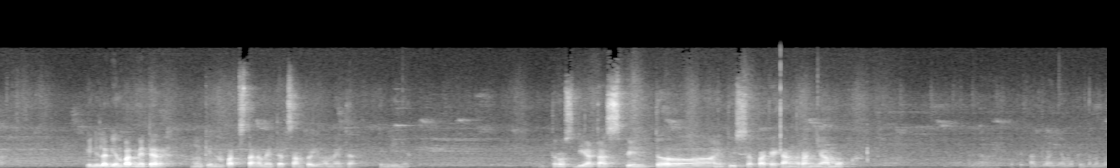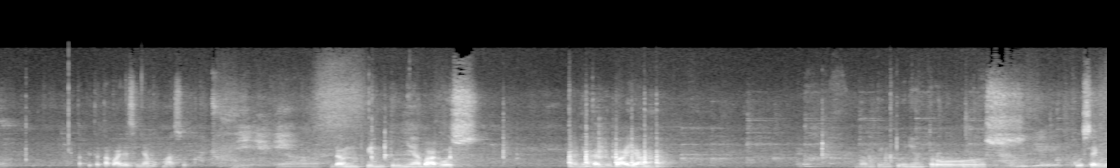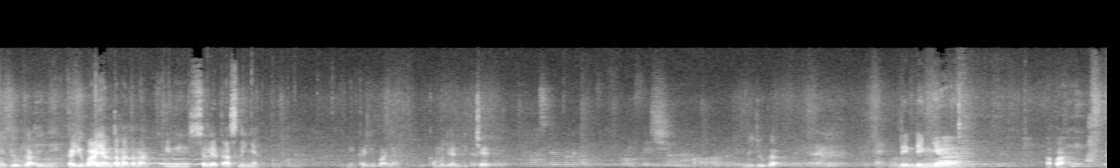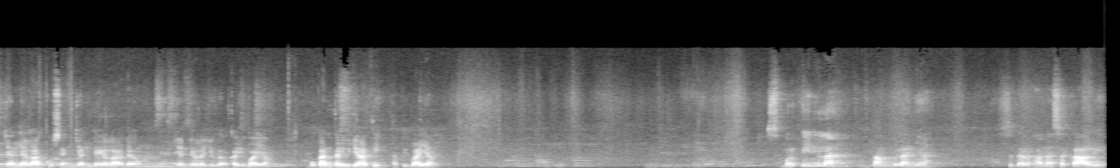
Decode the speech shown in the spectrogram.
ini lebih 4 meter. Mungkin empat setengah meter sampai 5 meter tingginya. Terus di atas pintu itu bisa pakai kangrang nyamuk. Ya, pakai kangrang nyamuk ya, teman-teman. Tapi tetap aja sih nyamuk masuk ya daun pintunya bagus. Ini kayu bayam. Daun pintunya terus kusengnya juga ini. Kayu bayam teman-teman. Ini selit aslinya. Ini kayu bayam. Kemudian dicat. Ah, ini juga. Dindingnya apa? Jendela kuseng jendela daun jendela juga kayu bayam. Bukan kayu jati tapi bayam seperti inilah tampilannya. Sederhana sekali.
